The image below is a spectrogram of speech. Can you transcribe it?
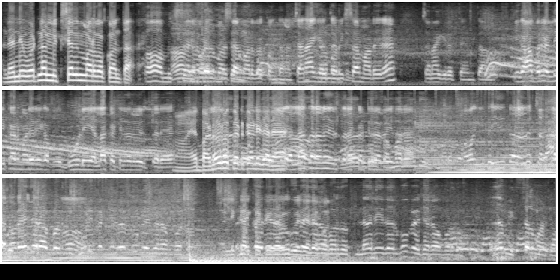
ಅದೇ ನೀವು ಒಟ್ನಲ್ಲಿ ಮಿಕ್ಸಲ್ ಮಾಡ್ಬೇಕು ಅಂತ. ಮಿಕ್ಸರ್ ಮಿಕ್ಸರ್ ಮಾಡ್ಬೇಕು ಅಂತ. ಚೆನ್ನಾಗಿರುತ್ತೆ ಮಿಕ್ಸರ್ ಮಾಡಿದ್ರೆ ಚೆನ್ನಾಗಿರುತ್ತೆ ಅಂತ. ಈಗ ಬರೀ ಹಳ್ಳಿ ಕಾರ್ ಮಾಡಿದ್ರೆ ಈಗ ಗೂಳಿ ಎಲ್ಲಾ ಕಟ್ಟಿರೋರು ಇರ್ತಾರೆ. ಬಡವರು ಕಟ್ಕೊಂಡಿದ್ದಾರೆ. ಎಲ್ಲಾ ತರನು ಇರ್ತಾರೆ ಕಟ್ಟಿರೋರು ಇದಾರೆ. ಅವಾಗ ಇದು ಈ ತರ ಅಂದ್ರೆ ಚಂದ. ಬೇಜಾರಾಗ್ಬಾರ್ದು ಗೂಳಿ ಕಟ್ಟಿರೋರ್ಗೂ ಬೇಜಾರಾಗ್ಬಾರ್ದು. ಹಳ್ಳಿ ಕಾರ್ ಕಟ್ಟಿರೋರ್ಗೂ ಬೇಜಾರ ಬೇಜಾರಾಗ್ಬಾರ್ದು ಕಿಲರ್ ಇರೋರ್ಗೂ ಬೇಜಾರಾಗ್ಬಾರ್ದು. ಎಲ್ಲ ಅಲ್ಲಿ ಮಾಡ್ತೀವಿ.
